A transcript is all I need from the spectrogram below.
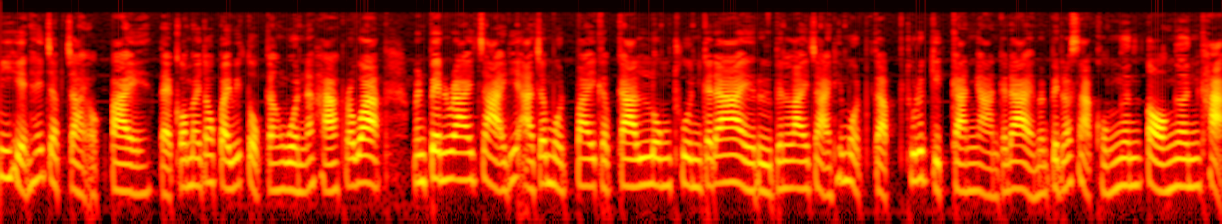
มีเหตุให้จับจ่ายออกไป แต่ก็ไม่ต้องไปวิตกกังวลนะคะ เพราะว่ามันเป็นรายจ่ายที่อาจจะหมดไปกับการลงทุนก็ได้ หรือเป็นรายจ่ายที่หมดกับธุรกิจการงานก็ได้ มันเป็นลักษณะของเงินต่อเงินค่ะ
